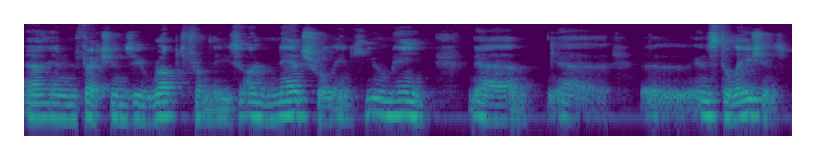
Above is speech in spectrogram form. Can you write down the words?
uh, and infections erupt from these unnatural, inhumane Uh, uh, uh, installations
